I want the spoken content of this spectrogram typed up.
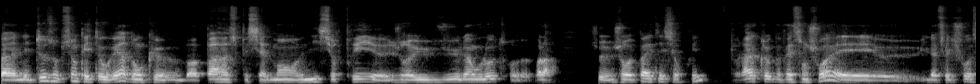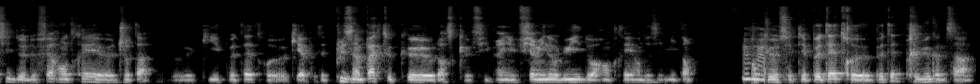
bah, les deux options qui étaient ouvertes, donc bah, pas spécialement ni surpris. J'aurais eu vu l'un ou l'autre, voilà, je n'aurais pas été surpris voilà, Klopp a fait son choix et euh, il a fait le choix aussi de, faire rentrer euh, Jota, euh, qui, peut-être, qui a peut-être plus d'impact que lorsque Firmino, lui, doit rentrer en deuxième mi-temps. Mhm. Donc c'était peut-être peut-être prévu comme ça.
